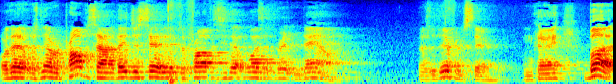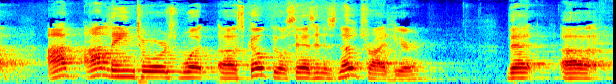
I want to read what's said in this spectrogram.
or that it was never prophesied. They just said it was a prophecy that wasn't written down. There's a difference there. Okay? But I, I lean towards what uh, Scofield says in his notes right here that. Uh,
